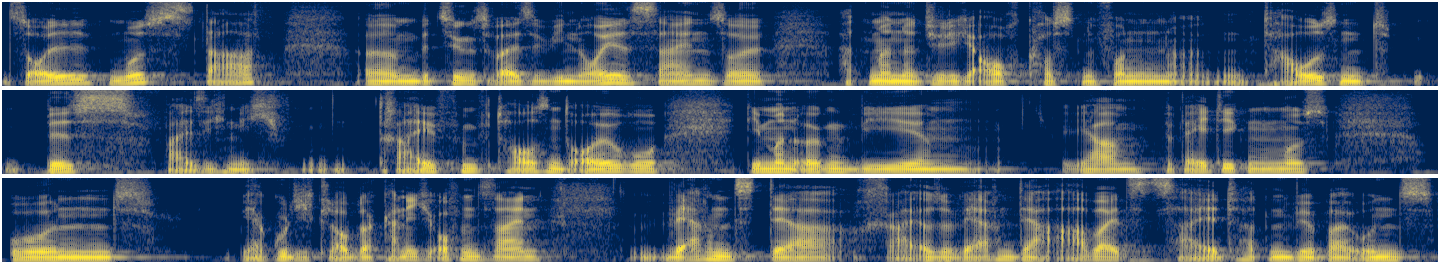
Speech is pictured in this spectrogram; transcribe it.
soll, muss, darf, ähm, beziehungsweise wie neu es sein soll, hat man natürlich auch Kosten von 1000 äh, bis, weiß ich nicht, 3.000, 5.000 Euro, die man irgendwie ähm, ja, bewältigen muss. Und ja gut, ich glaube, da kann ich offen sein. Während der, also während der Arbeitszeit hatten wir bei uns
